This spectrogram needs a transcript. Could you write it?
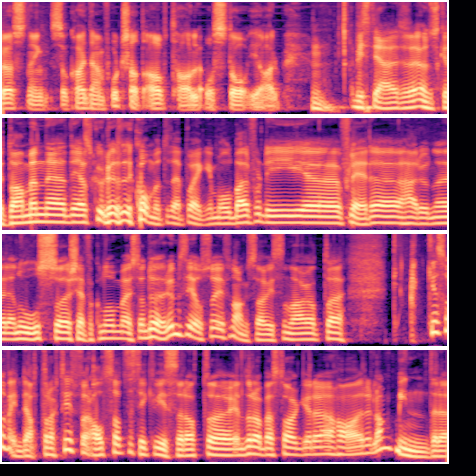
løsning så kan de fortsatt avtale å stå i arbeid. Hvis de er ønsket, da. Men eh, jeg skulle komme til det poenget, Molberg, fordi eh, flere, herunder NHOs sjeføkonom Øystein Dørum, sier også i Finansavisen i dag at eh, er ikke så veldig attraktivt. For all statistikk viser at eldre arbeidstakere har langt mindre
